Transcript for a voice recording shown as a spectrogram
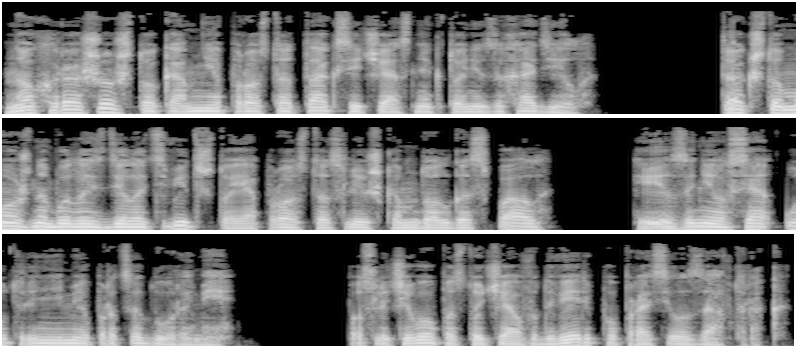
Но хорошо, что ко мне просто так сейчас никто не заходил. Так что можно было сделать вид, что я просто слишком долго спал и занялся утренними процедурами после чего, постучав в дверь, попросил завтрак.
